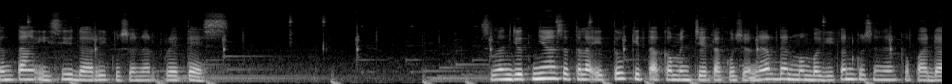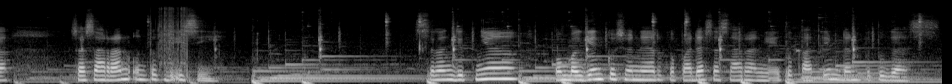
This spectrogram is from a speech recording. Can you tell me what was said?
tentang isi dari kuesioner pretest. Selanjutnya setelah itu kita akan mencetak kuesioner dan membagikan kuesioner kepada sasaran untuk diisi. Selanjutnya, pembagian kuesioner kepada sasaran yaitu Katim dan petugas.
